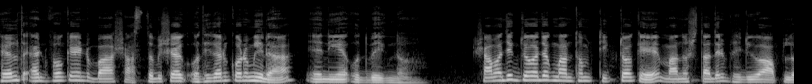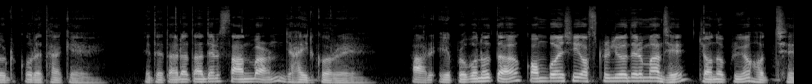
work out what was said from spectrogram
হেলথ অ্যাডভোকেট বা স্বাস্থ্য বিষয়ক অধিকার কর্মীরা এ নিয়ে উদ্বিগ্ন। সামাজিক যোগাযোগ মাধ্যম টিকটকে মানুষ তাদের ভিডিও আপলোড করে থাকে এতে তারা তাদের সানবার্ন জাহির করে আর এ প্রবণতা কম বয়সী অস্ট্রেলীয়দের মাঝে জনপ্রিয় হচ্ছে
